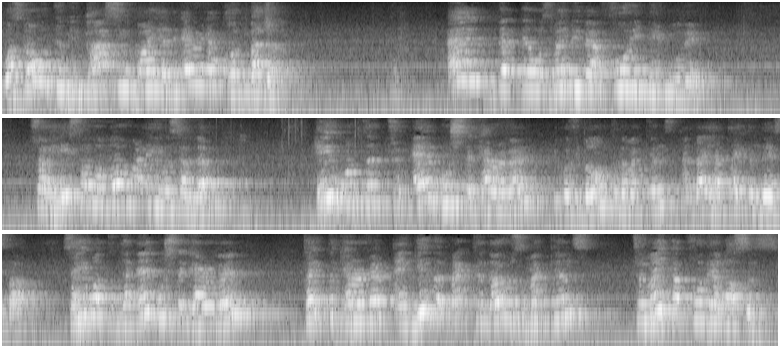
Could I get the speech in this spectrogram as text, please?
was going to be passing by an area called Badr and that there was maybe about 40 people there. So he sallallahu alayhi he wanted to ambush the caravan because he belonged to the Meccans and they had taken their stuff. So he wanted to ambush the caravan, take the caravan and give it back to those Meccans to make up for their losses.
